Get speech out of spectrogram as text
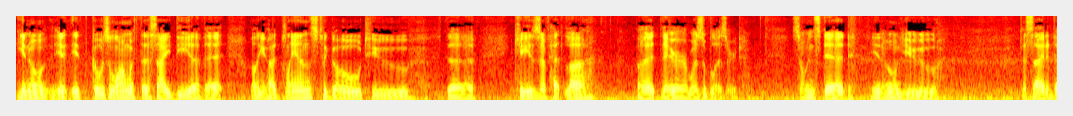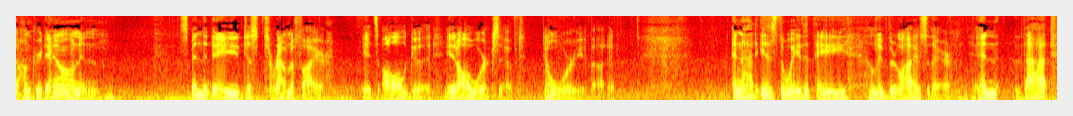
you know, it, it goes along with this idea that, well, you had plans to go to the caves of Hetla, but there was a blizzard. So instead, you know, you decided to hunker down and spend the day just around a fire. It's all good. It all works out. Don't worry about it. And that is the way that they live their lives there. And that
